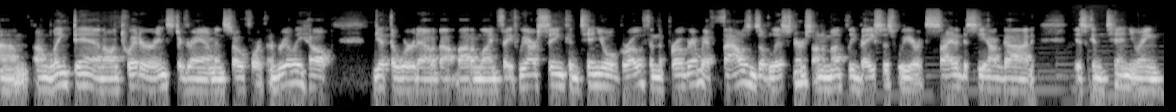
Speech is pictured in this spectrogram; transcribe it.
um, on linkedin on twitter instagram and so forth and really help get the word out about bottom line faith. We are seeing continual growth in the program. We have thousands of listeners on a monthly basis. We are excited to see how God is continuing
